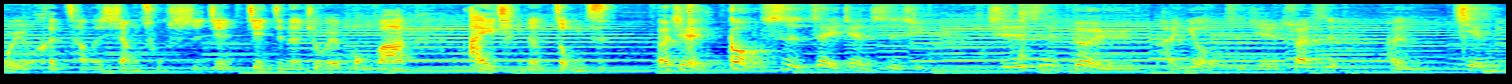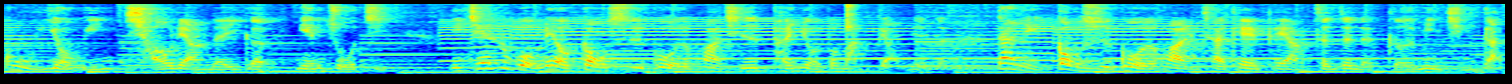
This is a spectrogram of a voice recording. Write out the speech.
会有很长的相处时间，渐渐的就会萌发爱情的种子。而且共事这件事情，其实是对于朋友之间算是很坚固友谊桥梁的一个粘着剂。你今天如果没有共事过的话，其实朋友都蛮表面的。但你共事过的话，你才可以培养真正的革命情感，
